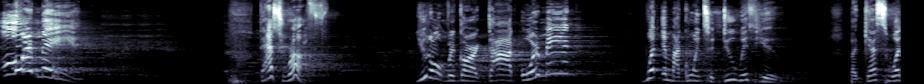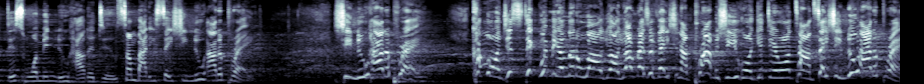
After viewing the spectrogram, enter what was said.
or man. That's rough. You don't regard God or man? What am I going to do with you? But guess what this woman knew how to do? Somebody say she knew how to pray. She knew how to pray. Come on, just stick with me a little while, y'all. Y'all reservation, I promise you, you're going to get there on time. Say she knew how to pray.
